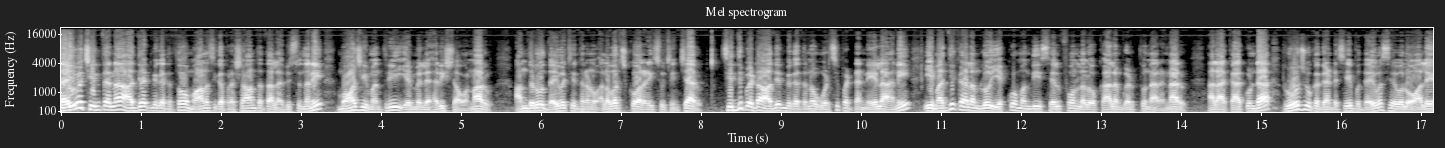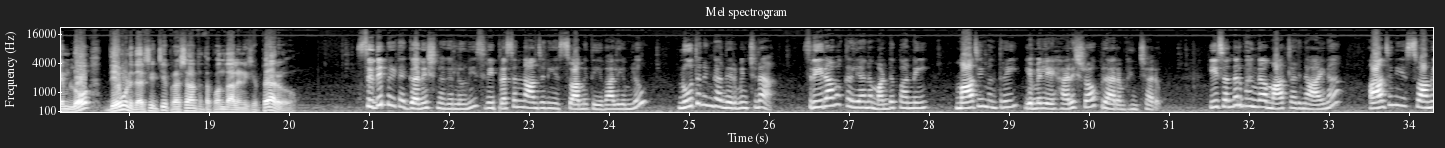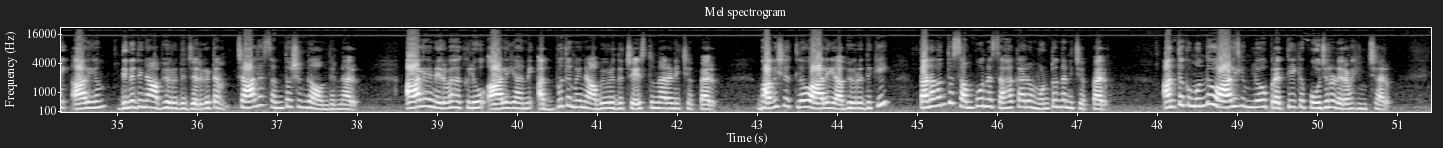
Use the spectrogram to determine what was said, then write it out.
దైవ చింతన ఆధ్యాత్మికతతో మానసిక ప్రశాంతత లభిస్తుందని మాజీ మంత్రి ఎమ్మెల్యే హరీష్ రావు అన్నారు. అందరూ దైవ చింతనను అలవర్చుకోవాలని సూచించారు. సిద్దిపేట ఆధ్యాత్మికతను ఒడిసిపట్టిన నేల అని ఈ మధ్య కాలంలో ఎక్కువ మంది సెల్ ఫోన్లలో కాలం గడుపుతున్నారన్నారు. అలా కాకుండా రోజు ఒక గంట సేపు దైవ సేవలో ఆలయంలో దేవుని దర్శించి ప్రశాంతత పొందాలని చెప్పారు. సిద్దిపేట గణేష్ నగర్లోని శ్రీ ప్రసన్నాంజనేయ స్వామి దేవాలయంలో నూతనంగా నిర్మించిన శ్రీరామ కళ్యాణ మండపాన్ని మాజీ మంత్రి ఎమ్మెల్యే హరీష్ రావు ప్రారంభించారు. ఈ సందర్భంగా మాట్లాడిన ఆయన ఆంజనేయ స్వామి ఆలయం దినదిన అభివృద్ధి జరగటం చాలా సంతోషంగా ఉందన్నారు. ఆలయ నిర్వాహకులు ఆలయాన్ని అద్భుతమైన అభివృద్ధి చేస్తున్నారని చెప్పారు. భవిష్యత్తులో ఆలయ అభివృద్ధికి తన వంతు సంపూర్ణ సహకారం ఉంటుందని చెప్పారు. అంతకు ముందు ఆలయంలో ప్రత్యేక పూజలు నిర్వహించారు.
